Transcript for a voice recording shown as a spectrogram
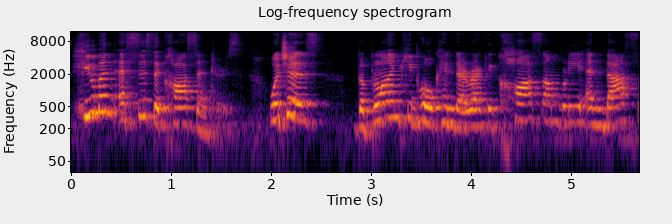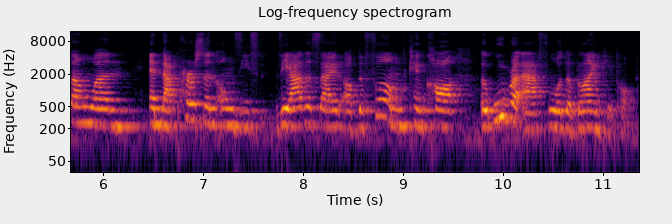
human assisted call centers, which is the blind people can directly call somebody and that someone and that person on the, the other side of the phone can call a Uber app for the blind people.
